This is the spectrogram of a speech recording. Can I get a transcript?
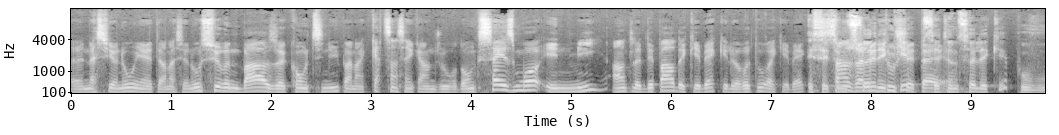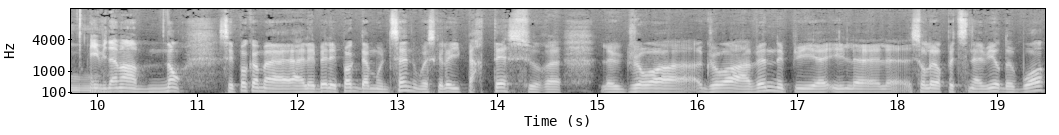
euh, nationaux et internationaux sur une base continue pendant 450 jours. Donc 16 mois et demi entre le départ de Québec et le retour à Québec. Et c'est sans jamais toucher terre. C'est une seule équipe ou vous Évidemment non. C'est pas comme à, la belle époque d'Amundsen où est-ce que là ils partaient sur euh, le Groa, Haven et puis euh, ils, sur leur petit navire de bois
